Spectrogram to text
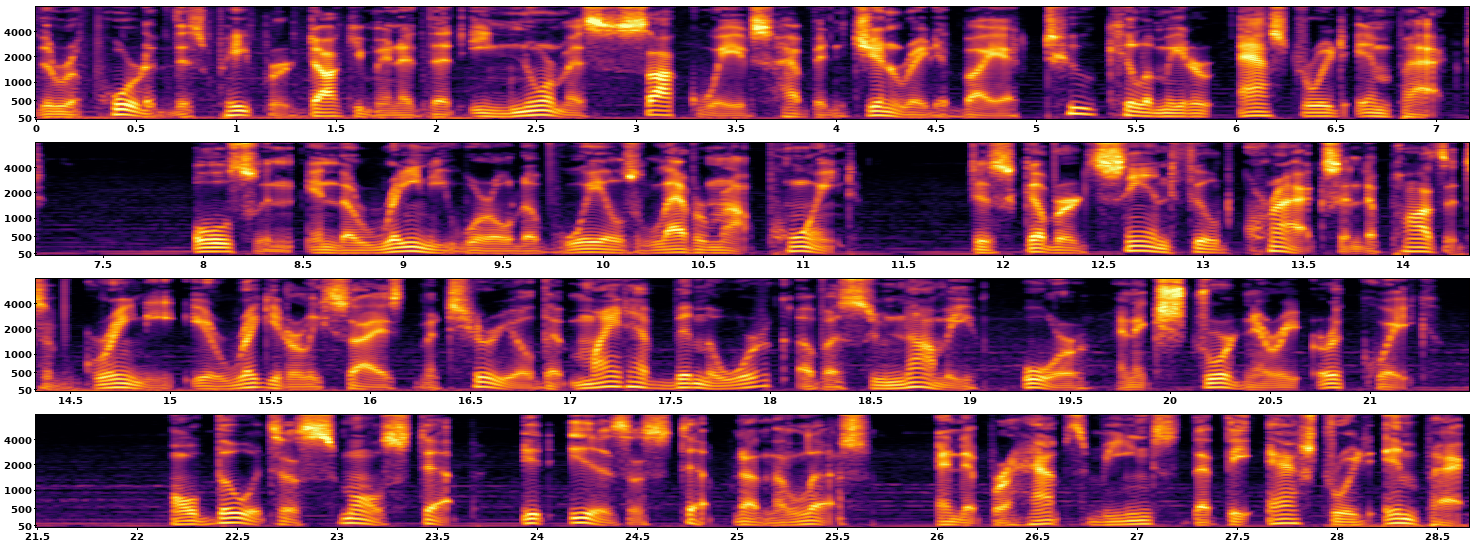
The report of this paper documented that enormous shock waves have been generated by a 2 kilometer asteroid impact. Olsen, in the rainy world of Wales Lavernock Point, discovered sand filled cracks and deposits of grainy, irregularly sized material that might have been the work of a tsunami or an extraordinary earthquake. Although it's a small step, it is a step nonetheless, and it perhaps means that the asteroid impact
